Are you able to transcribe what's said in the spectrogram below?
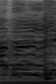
I believe.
